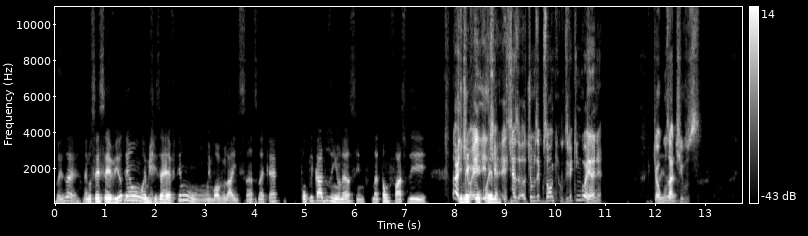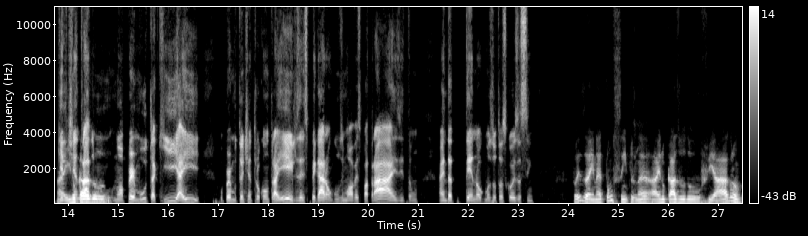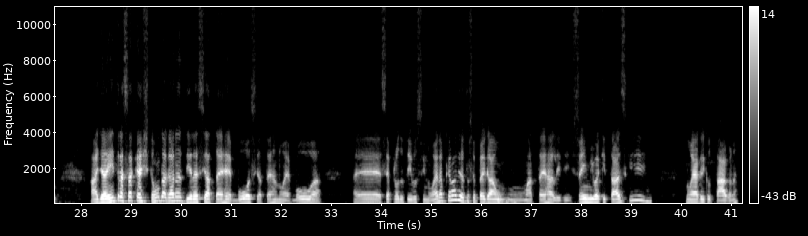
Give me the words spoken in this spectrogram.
Pois é. Eu não sei se você viu, tem um o MXRF tem um, um, imóvel lá em Santos, né? Que é complicadozinho, né? Assim, não é tão fácil de. Não, de tinha, ele, com ele. Tinha, tinha, eu tinha uma execução, inclusive aqui em Goiânia, de pois alguns é. ativos. Que aí, ele tinha entrado caso... numa permuta aqui, aí o permutante entrou contra eles, eles pegaram alguns imóveis para trás, então ainda tendo algumas outras coisas assim. Pois é, e não é tão simples, né? Aí no caso do Fiagro, Aí já entra essa questão da garantia, né? Se a terra é boa, se a terra não é boa, é, se é produtivo, se não é, né? Porque não adianta você pegar um, uma terra ali de 100 mil hectares que não é agricultável, né?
